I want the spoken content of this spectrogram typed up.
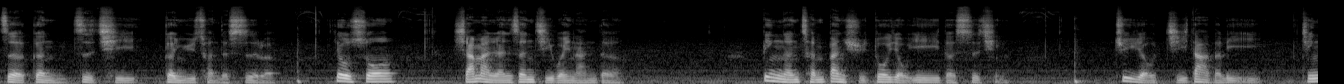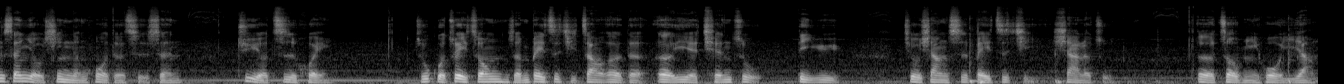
这更自欺、更愚蠢的事了。又说，暇满人生极为难得，并能承办许多有意义的事情，具有极大的利益。今生有幸能获得此生，具有智慧。如果最终仍被自己造恶的恶业牵住地狱，就像是被自己下了诅。恶咒迷惑一样，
